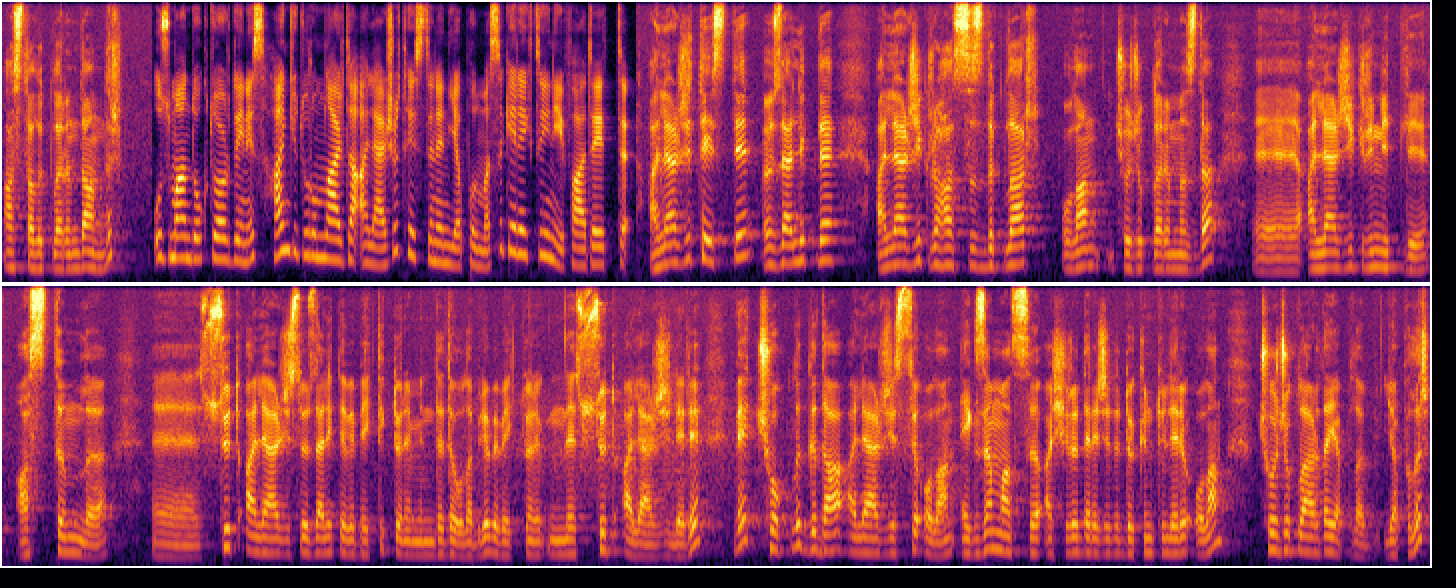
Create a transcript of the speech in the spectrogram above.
hastalıklarındandır. Uzman Doktor Deniz, hangi durumlarda alerji testinin yapılması gerektiğini ifade etti. Alerji testi özellikle alerjik rahatsızlıklar olan çocuklarımızda e, alerjik rinitli, astımlı, e, süt alerjisi özellikle bebeklik döneminde de olabiliyor. Bebeklik döneminde süt alerjileri ve çoklu gıda alerjisi olan, egzaması, aşırı derecede döküntüleri olan çocuklarda yapıla- yapılır.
